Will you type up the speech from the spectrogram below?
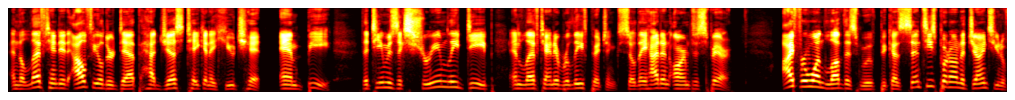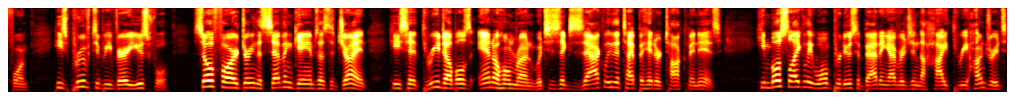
and the left handed outfielder depth had just taken a huge hit. And B, the team is extremely deep in left handed relief pitching, so they had an arm to spare. I, for one, love this move because since he's put on a Giants uniform, he's proved to be very useful. So far, during the seven games as a Giant, he's hit three doubles and a home run, which is exactly the type of hitter Tauchman is. He most likely won't produce a batting average in the high 300s,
